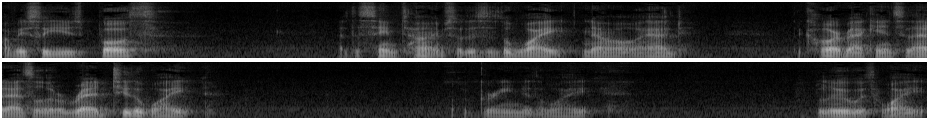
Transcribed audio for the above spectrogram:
obviously use both at the same time. So this is the white. Now I'll add the color back in so that adds a little red to the white, green to the white, blue with white.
